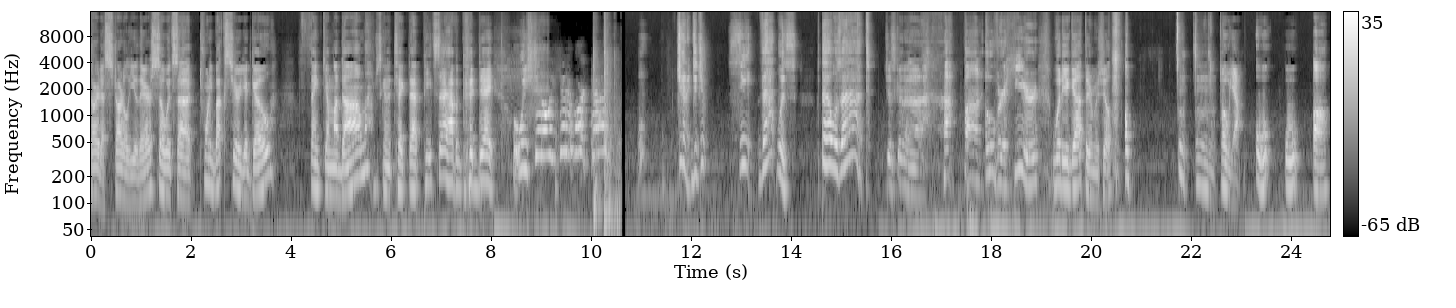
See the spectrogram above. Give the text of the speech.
Sorry to startle you there. So it's uh 20 bucks. Here you go. Thank you, madame. I'm just gonna take that pizza. Have a good day. Holy shit, holy shit, it worked, guys! Janet, did you see that was what the hell was that? Just gonna hop on over here. What do you got there, Michelle? Oh, Mm, mm. oh yeah. Ooh, ooh, ah,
